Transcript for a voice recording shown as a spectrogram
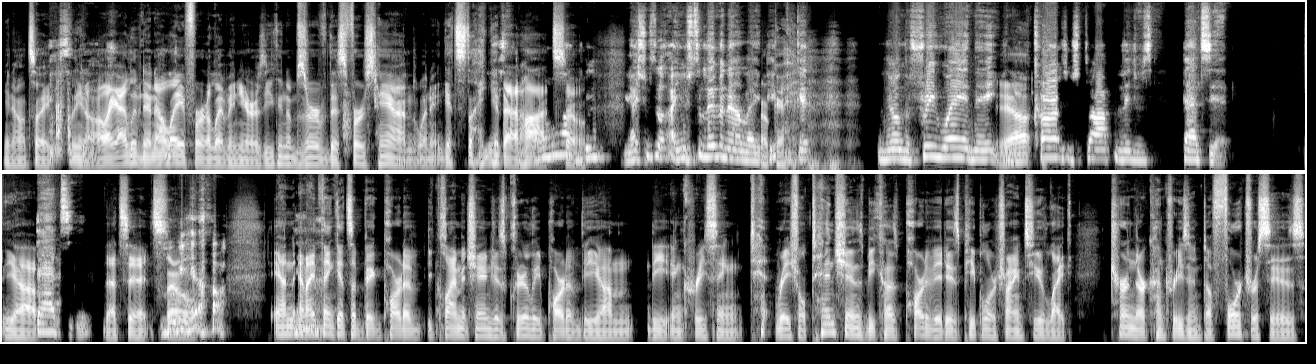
You know, it's like, you know, like I lived in LA for 11 years. You can observe this firsthand when it gets like yes. that hot. Oh, so, yeah, I used, to, I used to live in LA. Okay. People get, they're on the freeway and they, yeah. you know, cars are stopped and they just, that's it. Yeah. That's it. That's it. So, yeah. And yeah. and I think it's a big part of climate change is clearly part of the um the increasing racial tensions because part of it is people are trying to like turn their countries into fortresses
